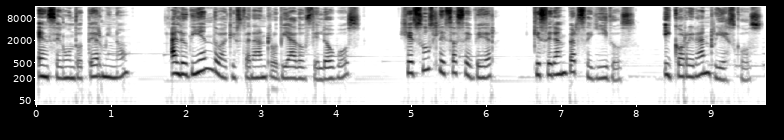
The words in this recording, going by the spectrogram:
En segundo término, aludiendo a que estarán rodeados de lobos, Jesús les hace ver que serán perseguidos y correrán riesgos,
